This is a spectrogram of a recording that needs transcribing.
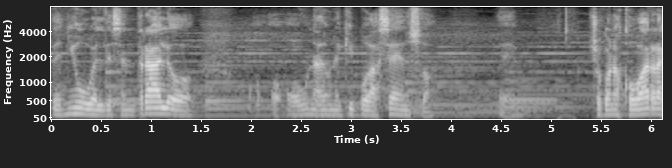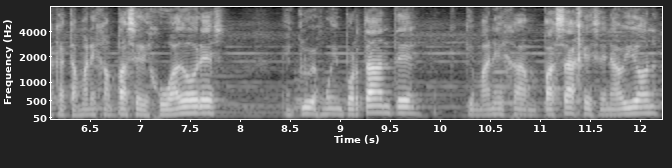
de Newell, de Central o, una de un equipo de ascenso. Eh, yo conozco barras que hasta manejan pases de jugadores en clubes muy importantes, que manejan pasajes en avión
